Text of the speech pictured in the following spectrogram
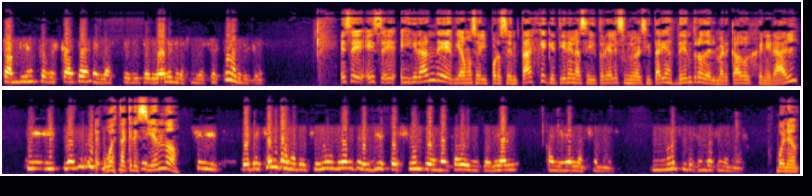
también se rescata en las editoriales de las universidades públicas. Ese, ese, ¿Es grande, digamos, el porcentaje que tienen las editoriales universitarias dentro del mercado en general? ¿O está creciendo? Sí, representan aproximadamente el 10% del mercado editorial a nivel nacional. No es un porcentaje menor. Bueno,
